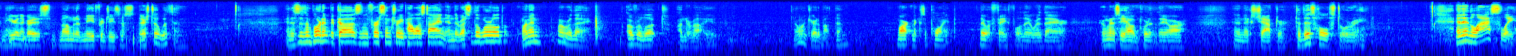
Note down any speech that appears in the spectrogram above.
and here in the greatest moment of need for Jesus, they're still with him. And this is important because in the first century Palestine and the rest of the world, women, where were they? Overlooked, undervalued. No one cared about them. Mark makes a point. They were faithful, they were there. And we're going to see how important they are in the next chapter to this whole story. And then lastly,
